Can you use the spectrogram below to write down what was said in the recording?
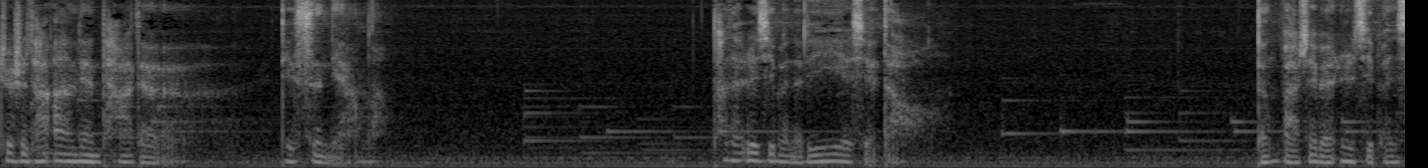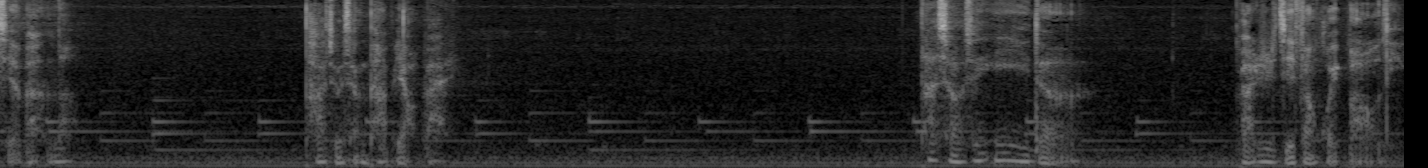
这是他暗恋她的第四年了。他在日记本的第一页写道：“等把这本日记本写完了，他就向她表白。”他小心翼翼的把日记放回包里，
